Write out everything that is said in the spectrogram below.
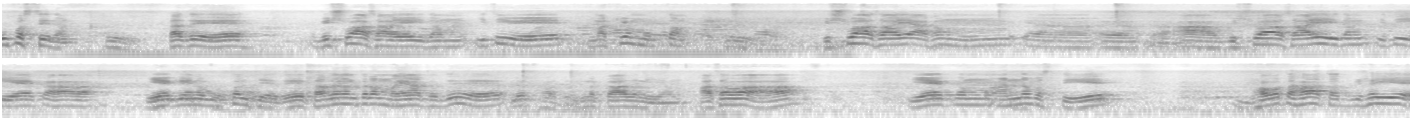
उपस्थितं। हम्म। तद् विश्वासाय इदम् इति मह्यम् उक्तं विश्वासाय अहं विश्वासाय इदम् इति एकः, एकेन उक्तं चेत् तदनन्तरं मया तद् न खादनीयम्। अथवा एकम् अन्नमस्ति, भवतः तद्विषये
